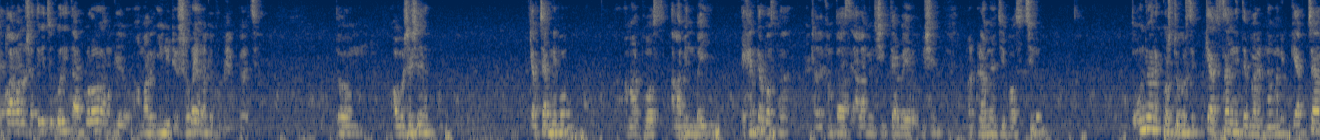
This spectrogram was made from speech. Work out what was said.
একলা মানুষ সাথে কিছু করি, তারপরেও আমাকে, আমার ইউনিটের সবাই আমাকে খুব হেল্প করেছে। তো অবশেষে ক্যাপচার নিব। আমার বস আলামিন ভাই, এখানকার বস না এটা এখন তো আছে আলামিন শিকদার ভাইয়ের অফিসে। আমার গ্রামের যে বস ছিল তো উনি অনেক কষ্ট করছে ক্যাপচার নিতে পারেন না। মানে ক্যাপচার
